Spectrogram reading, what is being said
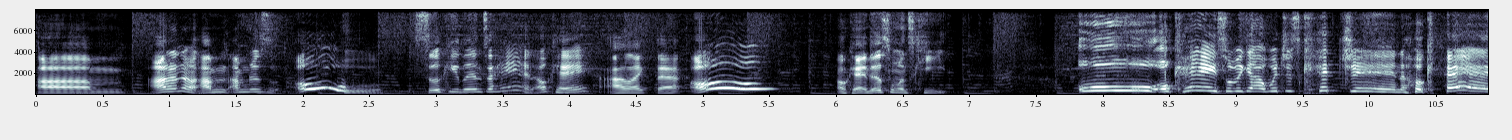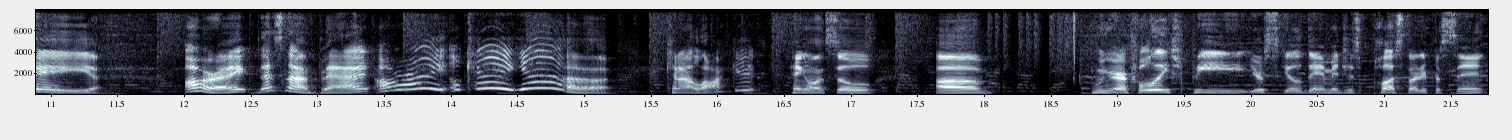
Um, I don't know. I'm, I'm just. Oh, Silke lends a hand. Okay, I like that. Oh, okay. This one's Heat. Oh, okay. So we got Witch's Kitchen. Okay. All right, that's not bad. All right, okay, yeah. Can I lock it? Hang on. So, um, when you're at full HP, your skill damage is plus 30%.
